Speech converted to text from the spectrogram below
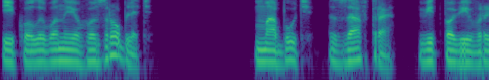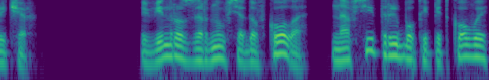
І коли вони його зроблять? Мабуть, завтра, відповів Ричард. Він роззирнувся довкола, на всі три боки підкови,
